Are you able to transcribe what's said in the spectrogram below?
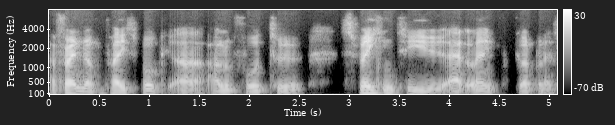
a friend of Facebook. Uh, I look forward to speaking to you at length. God bless.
